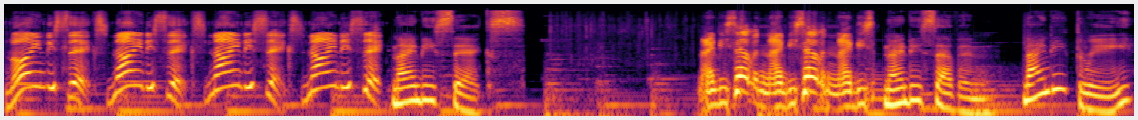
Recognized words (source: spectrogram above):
96, 96, 96, 96. 96. 97, 97, 97. 97, 93,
